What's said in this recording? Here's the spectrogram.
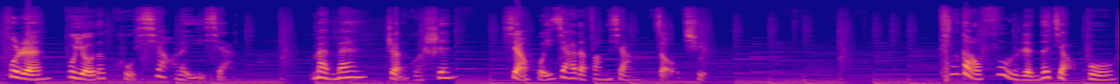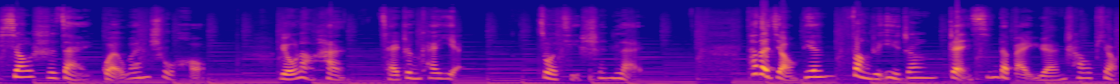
妇人不由得苦笑了一下，慢慢转过身，向回家的方向走去。听到妇人的脚步消失在拐弯处后，流浪汉才睁开眼，坐起身来。他的脚边放着一张崭新的百元钞票，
